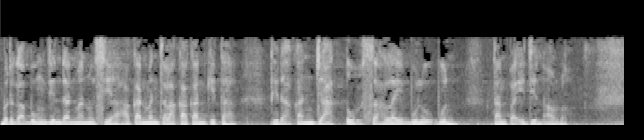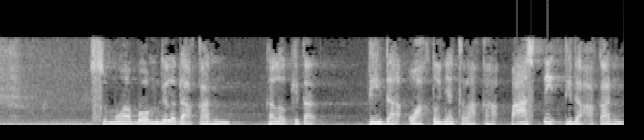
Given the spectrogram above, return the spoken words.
Bergabung jin dan manusia akan mencelakakan kita tidak akan jatuh sehelai bulu pun tanpa izin Allah. Semua bom diledakkan kalau kita tidak waktunya celaka pasti tidak akan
